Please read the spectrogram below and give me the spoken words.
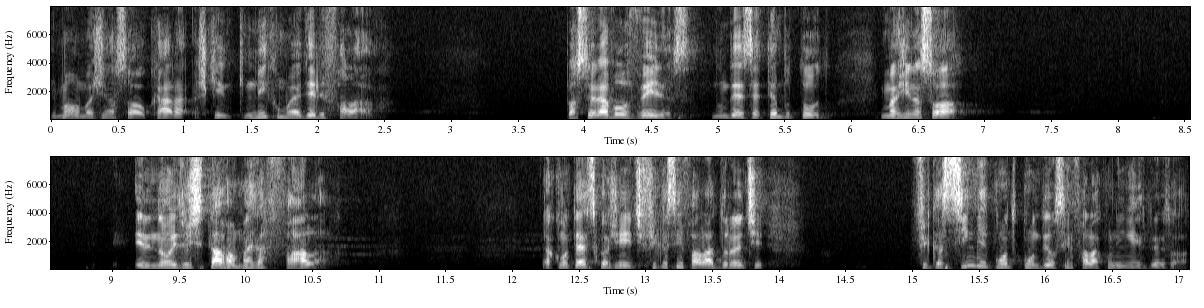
irmão, imagina só, o cara, acho que nem com a mulher dele falava. Pastoreava ovelhas no deserto o tempo todo. Imagina só. Ele não exercitava mais a fala. Acontece com a gente, fica sem falar durante. Fica cinco encontros com Deus sem falar com ninguém, pessoal.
